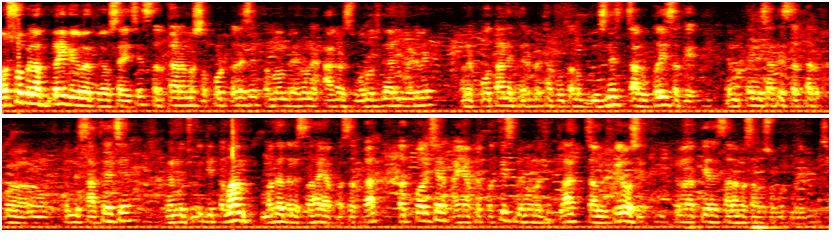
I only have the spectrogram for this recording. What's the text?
વર્ષો પહેલા ભૂલાઈ ગયેલો એક વ્યવસાય છે. સરકાર એમાં સપોર્ટ કરે છે. તમામ બહેનોને આગળ સ્વરોજગારી મેળવે અને પોતાને ઘર બેઠા પોતાનો બિઝનેસ ચાલુ કરી શકે એમ, એની સાથે સરકાર એમની સાથે છે. એમને જોઈતી તમામ મદદ અને સહાય આપવા સરકાર તત્પર છે. અહીંયા આપણે પચીસ બહેનોનો જે ક્લાસ ચાલુ કર્યો છે. એમાં અત્યારે સારામાં સારો સપોર્ટ મળી રહ્યો છે.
